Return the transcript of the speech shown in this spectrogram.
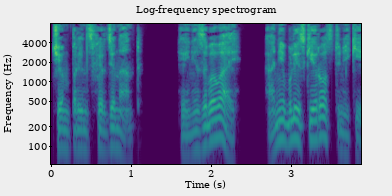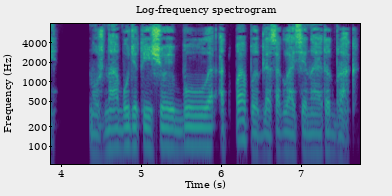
чем принц Фердинанд. И не забывай, они близкие родственники. Нужна будет еще и булла от папы для согласия на этот брак.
